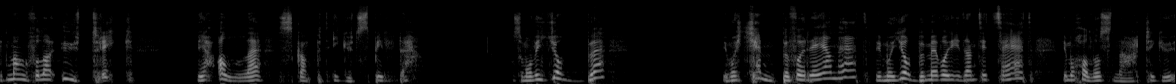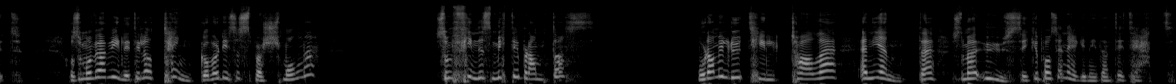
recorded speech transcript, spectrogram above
et mangfold av uttrykk. Vi er alle skapt i Guds bilde. Og så må vi jobbe. Vi må kjempe for renhet, vi må jobbe med vår identitet. Vi må holde oss nær til Gud. Og så må vi være villige til å tenke over disse spørsmålene som finnes midt iblant oss. Hvordan vil du tiltale en jente som er usikker på sin egen identitet?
